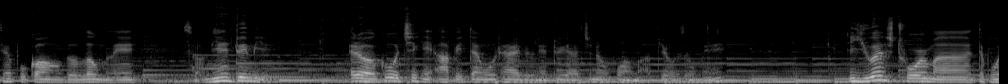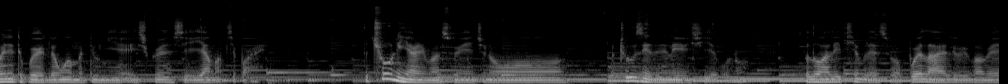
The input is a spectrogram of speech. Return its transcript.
ချက်ပိုကောင်းအောင်ဘယ်လိုလုပ်မလဲဆိုတော့အမြင်တွေးမိတယ်အဲ့တော့ကိုယ့်ချစ်ခင်အားပေးတန်ဖိုးထားတဲ့လူနဲ့တွေ့ရတာကျွန်တော်ဘဝမှာအပျော်ဆုံးပဲဒီ US tour မှာတပွဲနဲ့တပွဲလုံးဝမတူညီတဲ့ experience တွေရမှာဖြစ်ပါတယ်။တချို့နေရာတွေမှာဆိုရင်ကျွန်တော်အထူးစီစဉ်လေးတွေရှိရပေါ့နော်။ဘယ်လိုအားလေးဖြစ်မလဲဆိုတော့ပွဲလာတဲ့လူတွေမှာပဲ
